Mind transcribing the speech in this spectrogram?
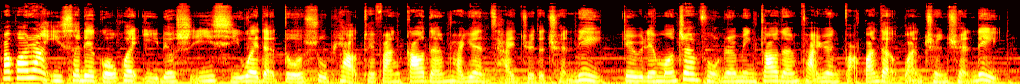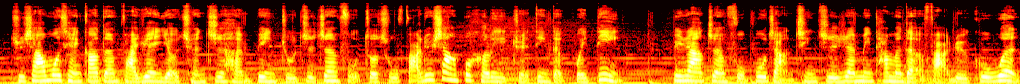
包括让以色列国会以六十一席位的多数票推翻高等法院裁决的权利，给予联盟政府任命高等法院法官的完全权利，取消目前高等法院有权制衡并阻止政府做出法律上不合理决定的规定，并让政府部长亲自任命他们的法律顾问，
